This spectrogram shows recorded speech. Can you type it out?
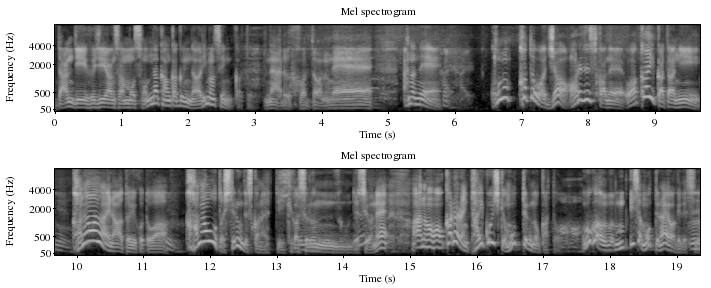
ダンディ藤井庵さんもそんな感覚になりませんかと。なるほどね。あのね、この方はじゃああれですかね若い方にかなわないなということは叶おうとしてるんですかねっていう気がするんですよね。あの彼らに対抗意識を持ってるのかと僕は一切持ってないわけですよ。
